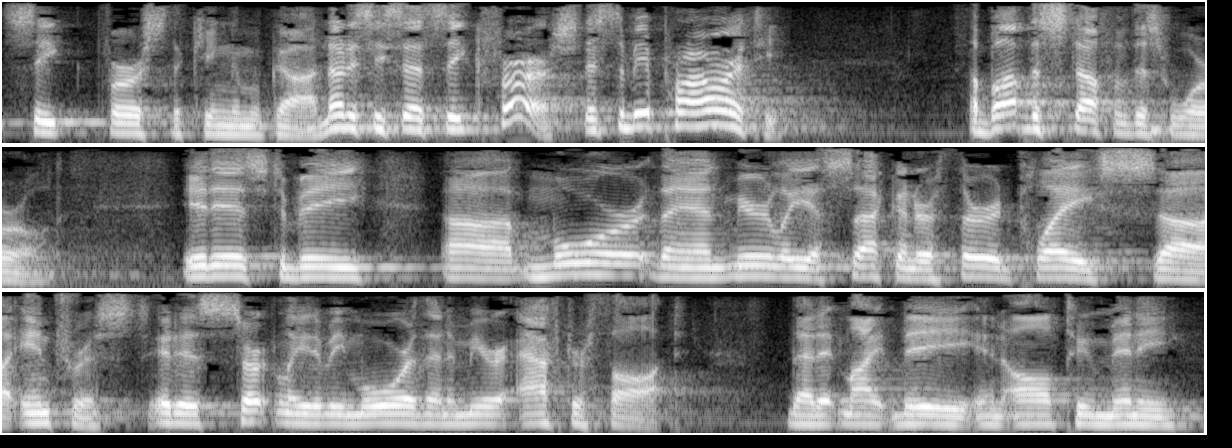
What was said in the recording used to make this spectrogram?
seek first the kingdom of God. Notice he says seek first. It's to be a priority above the stuff of this world. It is to be uh, more than merely a second or third place uh, interest. It is certainly to be more than a mere afterthought that it might be in all too many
